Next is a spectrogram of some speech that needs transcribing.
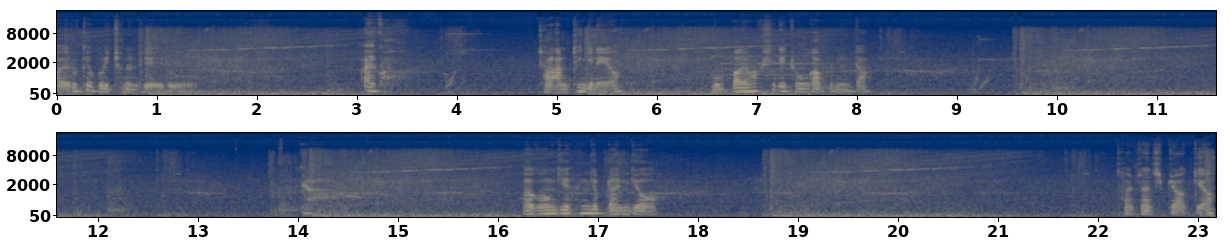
아 이렇게 부딪혔는데 이로 아이고. 잘 안 튕기네요. 몸빵이 확실히 좋은가 봅니다. 아이고 힘겨, 힘겹다 힘겨. 잠시만 집중할게요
